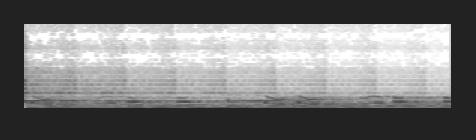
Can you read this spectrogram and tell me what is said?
Thank you.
